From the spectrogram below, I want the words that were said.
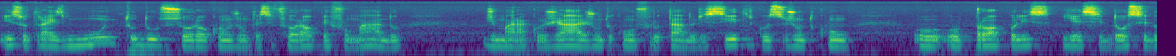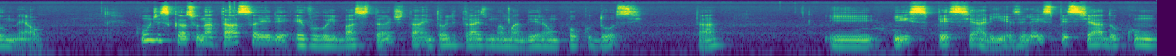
Isso traz muito dulçor ao conjunto, esse floral perfumado de maracujá, junto com o frutado de cítricos, junto com o, o própolis e esse doce do mel. Com descanso na taça ele evolui bastante, tá? Então ele traz uma madeira um pouco doce, tá? E especiarias. Ele é especiado com,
